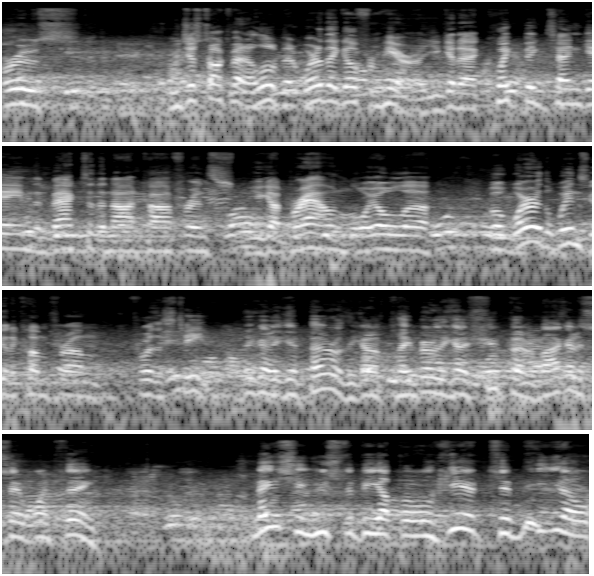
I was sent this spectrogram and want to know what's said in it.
Bruce, we just talked about it a little bit. Where do they go from here? You get a quick Big Ten game, then back to the non-conference. You got Brown, Loyola, but where are the wins going to come from for this team? They got to get better. They got to play better. They got to shoot better. But I got to say one thing. Mason used to be up on here to be, you know,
